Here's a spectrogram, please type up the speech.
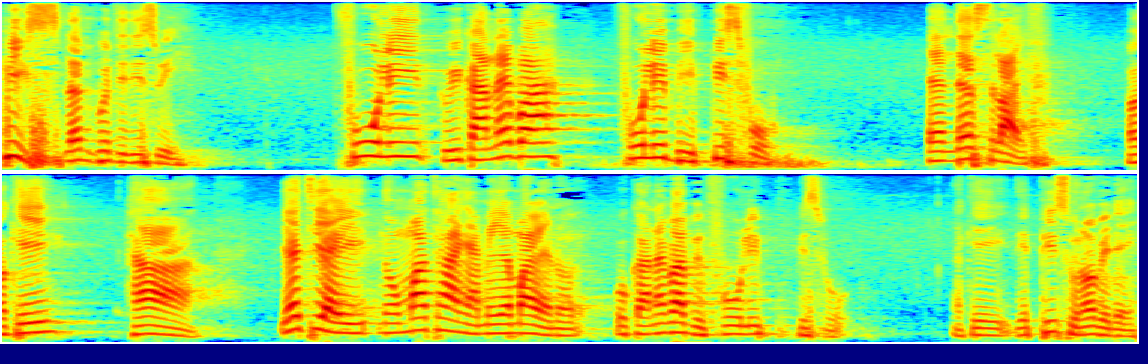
peace. Let me put it this way. Fully, we can never fully be peaceful in this life. Okay? Ha. Yet, no matter how you know, we can never be fully peaceful. Okay? The peace will not be there.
